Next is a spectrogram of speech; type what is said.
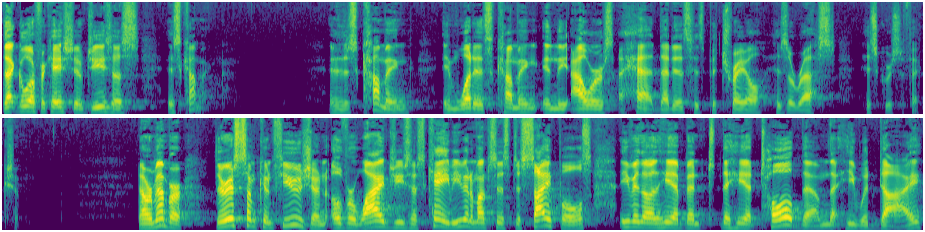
That glorification of Jesus is coming. And it is coming in what is coming in the hours ahead that is, his betrayal, his arrest, his crucifixion. Now remember, there is some confusion over why Jesus came, even amongst his disciples, even though he had, been, that he had told them that he would die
